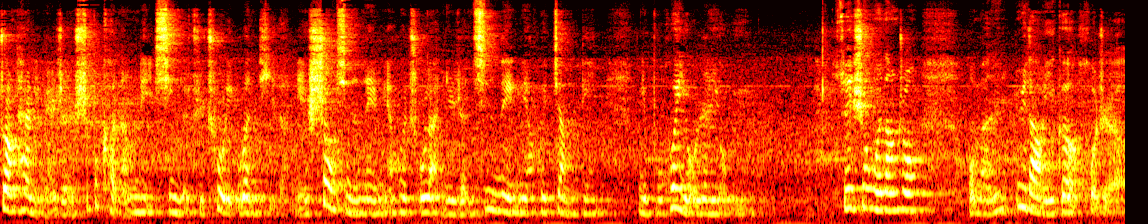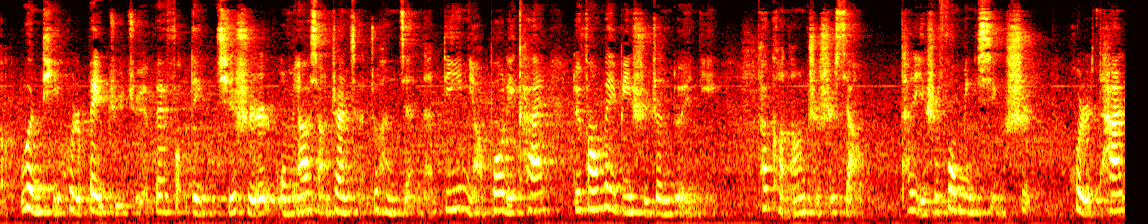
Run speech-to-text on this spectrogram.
状态里面，人是不可能理性的去处理问题的。你兽性的那一面会出来，你人性的那一面会降低，你不会游刃有余。所以生活当中，我们遇到一个或者问题，或者被拒绝、被否定，其实我们要想站起来就很简单。第一，你要剥离开对方，未必是针对你，他可能只是想，他也是奉命行事，或者他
